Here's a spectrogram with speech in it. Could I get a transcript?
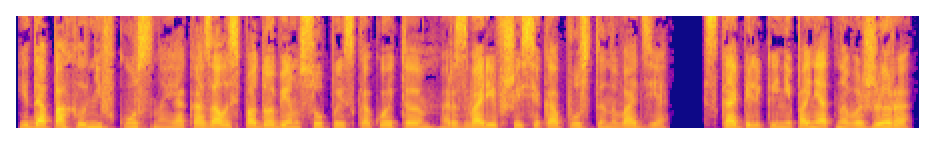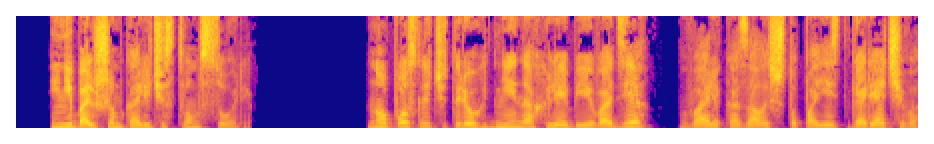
Еда пахла невкусно и оказалась подобием супа из какой-то разварившейся капусты на воде, с капелькой непонятного жира и небольшим количеством соли. Но после четырех дней на хлебе и воде Вале казалось, что поесть горячего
